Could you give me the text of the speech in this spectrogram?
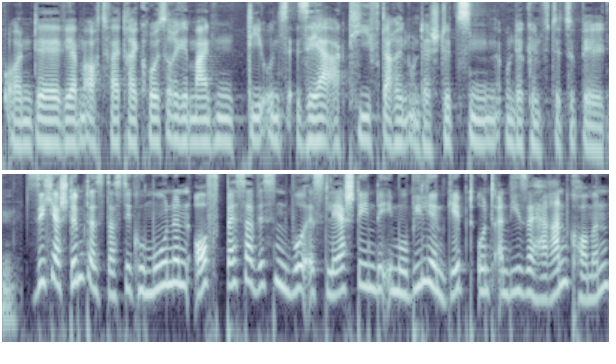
Und äh, wir haben auch zwei, drei größere Gemeinden, die uns sehr aktiv darin unterstützen, Unterkünfte zu bilden. Sicher stimmt es, dass die Kommunen oft besser wissen, wo es leerstehende Immobilien gibt und an diese herankommen.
